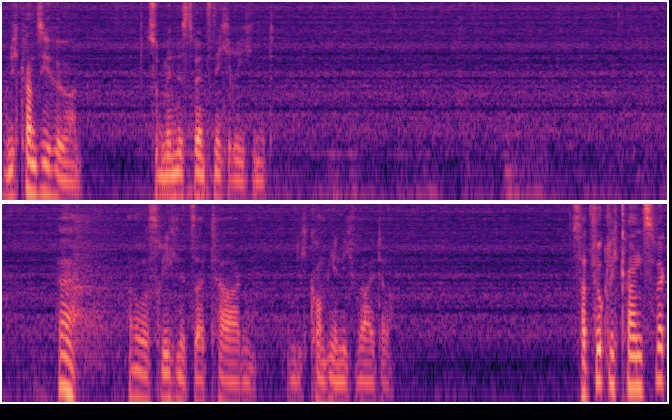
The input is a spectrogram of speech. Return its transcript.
Und ich kann sie hören. Zumindest, wenn es nicht regnet. Aber es regnet seit Tagen und ich komme hier nicht weiter. Es hat wirklich keinen Zweck.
